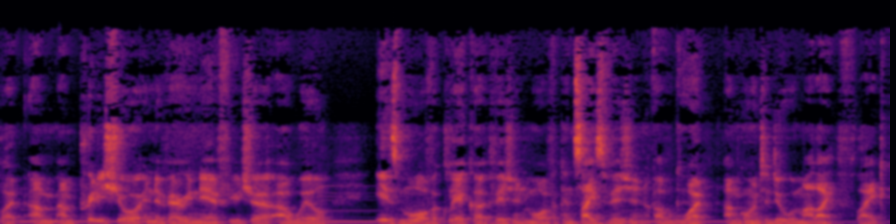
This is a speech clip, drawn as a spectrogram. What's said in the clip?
but I'm I'm pretty sure in the very near future I will, is more of a clear cut vision, more of a concise vision of Okay. what I'm going to do with my life. Like,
